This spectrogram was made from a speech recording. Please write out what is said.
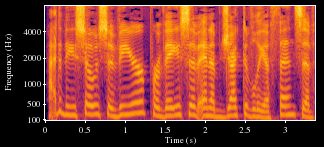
had to be so severe, pervasive, and objectively offensive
